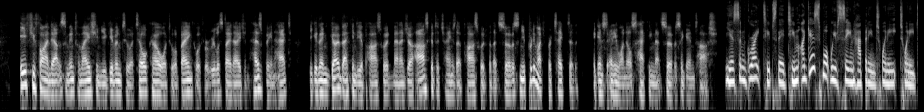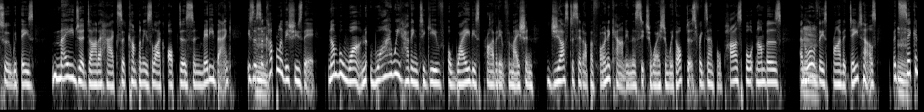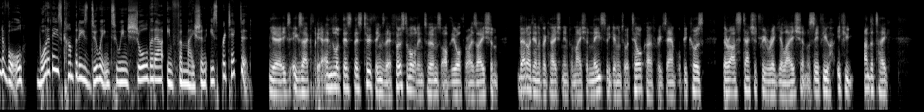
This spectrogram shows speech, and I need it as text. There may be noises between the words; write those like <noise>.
if you find out some information you're given to a telco or to a bank or to a real estate agent has been hacked, you can then go back into your password manager, ask it to change that password for that service, and you're pretty much protected against anyone else hacking that service again, Tash. Yeah, some great tips there, Tim. I guess what we've seen happen in 2022 with these major data hacks at companies like Optus and Medibank is there's mm. a couple of issues there. Number one, why are we having to give away this private information just to set up a phone account in this situation with Optus? For example, passport numbers and mm. all of these private details. But mm. second of all, what are these companies doing to ensure that our information is protected? Yeah, ex- exactly. And look, there's there's two things there. First of all, in terms of the authorization, that identification information needs to be given to a telco, for example, because there are statutory regulations. If you if you undertake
